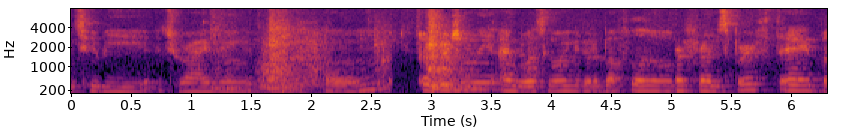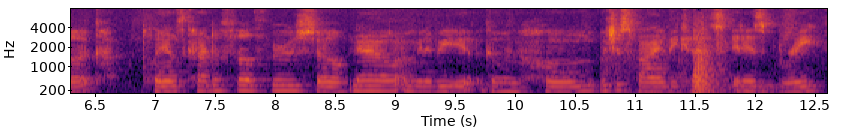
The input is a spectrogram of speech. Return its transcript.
Going to be driving home. Originally I was going to go to Buffalo for a friend's birthday but plans kind of fell through so now I'm gonna be going home which is fine because it is break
